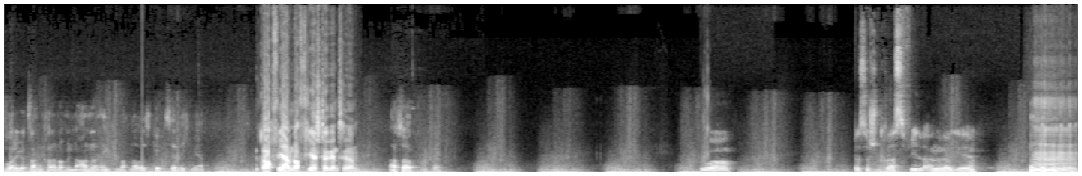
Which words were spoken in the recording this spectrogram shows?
wollte ich gerade sagen, kann er noch mit einem anderen Enkel machen, aber es gibt's ja nicht mehr. Doch, wir haben noch vier Stück insgesamt. Ach so, okay. Wow. Das ist krass viel Angler, gell?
